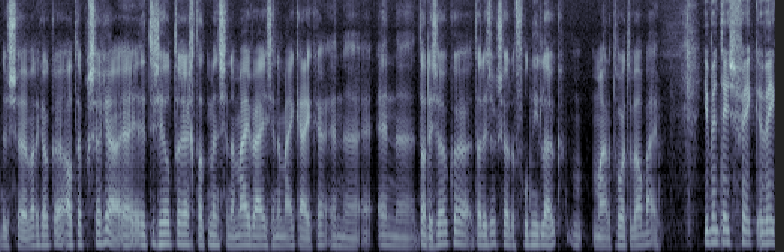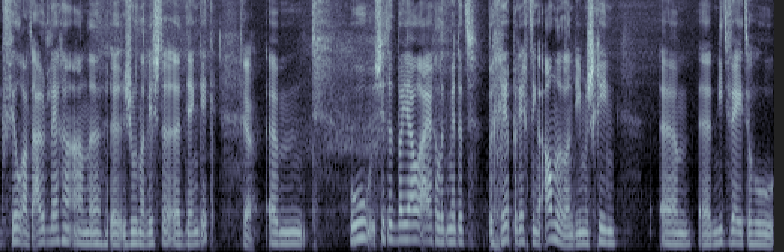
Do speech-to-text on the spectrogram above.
dus wat ik ook altijd heb gezegd, ja, het is heel terecht dat mensen naar mij wijzen en naar mij kijken. En, en dat, is ook, dat is ook zo, dat voelt niet leuk, maar het hoort er wel bij. Je bent deze week, week veel aan het uitleggen aan journalisten, denk ik. Ja. Um, hoe zit het bij jou eigenlijk met het begrip richting anderen die misschien um, niet weten hoe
